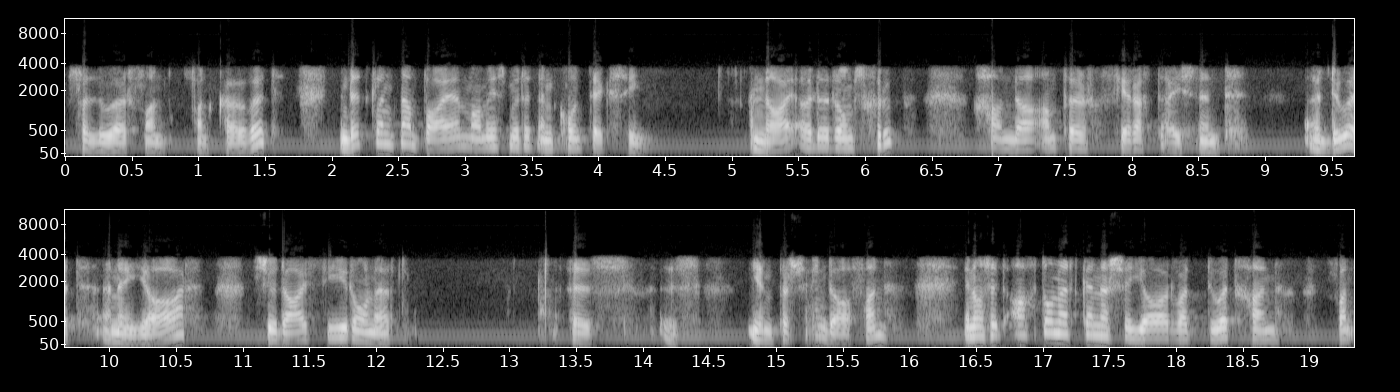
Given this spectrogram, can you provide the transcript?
verloor van van COVID. En dit klink nou baie, maar mens moet dit in konteks sien. In daai ouderdomsgroep gaan daar amper 40000 uh, dood in 'n jaar. So daai 400 is is 1% daarvan. En ons het 800 kinders se jaar wat doodgaan van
